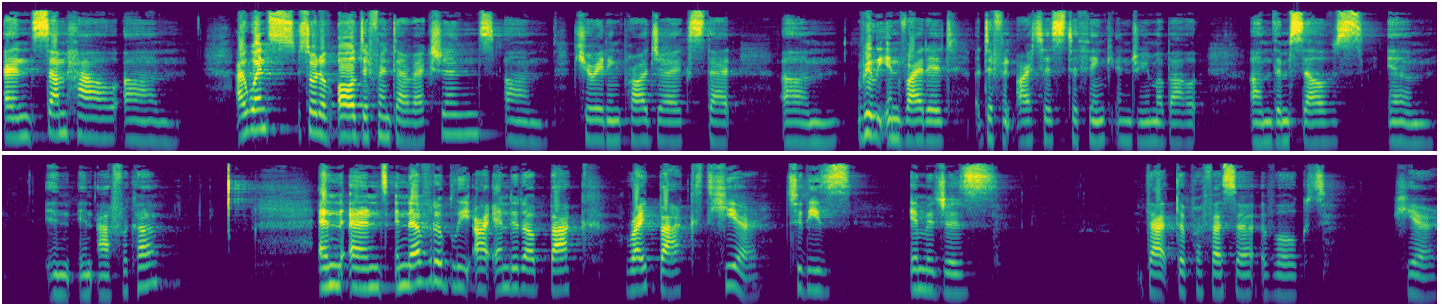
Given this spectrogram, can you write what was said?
And somehow, um, I went sort of all different directions, um, curating projects that um, really invited different artists to think and dream about um, themselves in, in, in Africa. And, and inevitably, I ended up back, right back here to these images that the professor evoked here.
